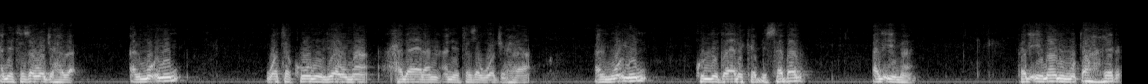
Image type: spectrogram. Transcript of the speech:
أن يتزوجها المؤمن وتكون اليوم حلالا أن يتزوجها المؤمن كل ذلك بسبب الإيمان. فالإيمان مطهر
